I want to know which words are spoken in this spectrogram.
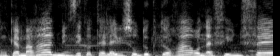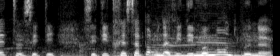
son camarade me disait quand elle a eu son doctorat, on a fait une fête, c'était très sympa, on avait des moments de bonheur.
